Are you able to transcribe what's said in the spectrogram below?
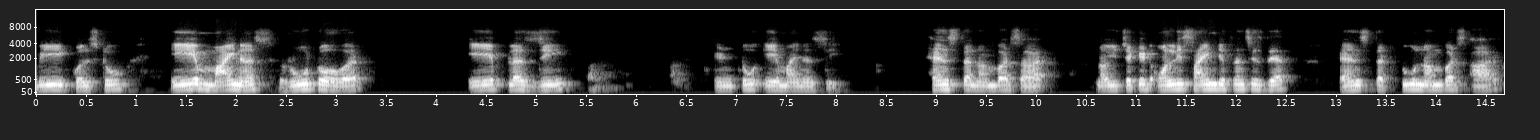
B equals to A minus root over A plus G into A minus G. Hence the numbers are, now you check it, only sign difference is there. Hence the two numbers are,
